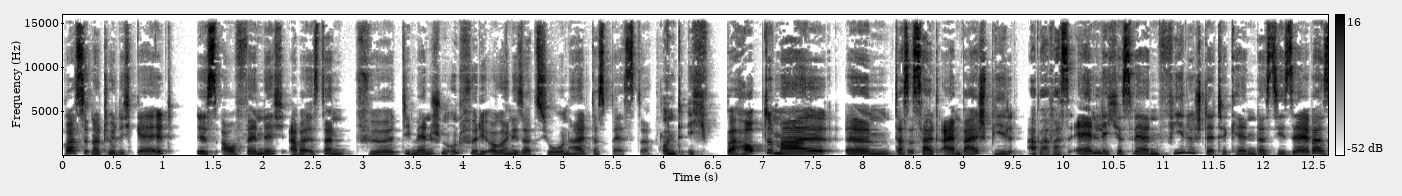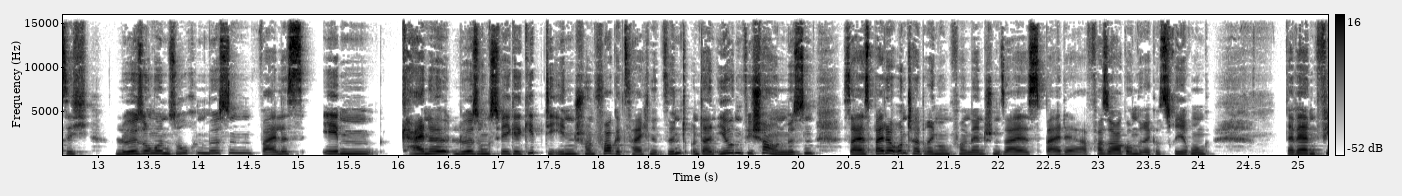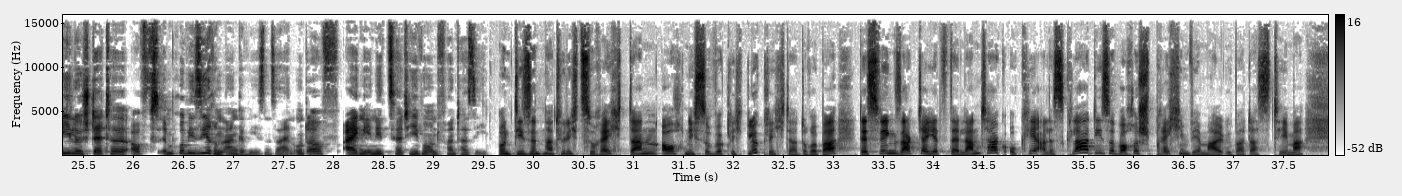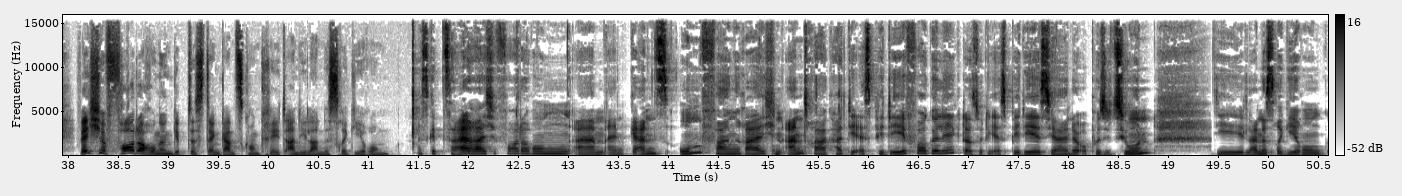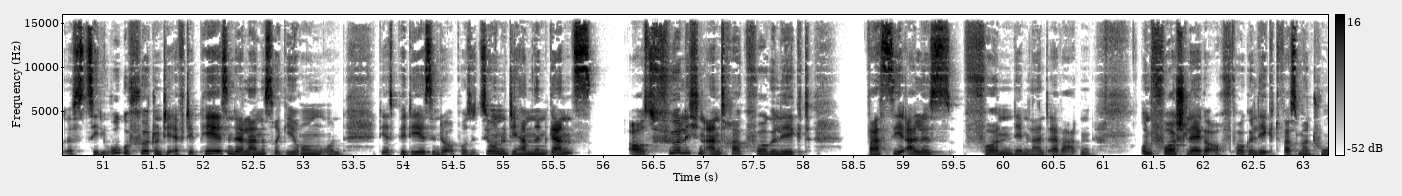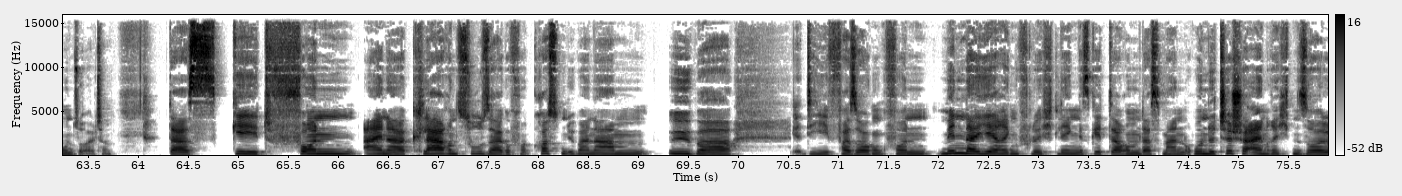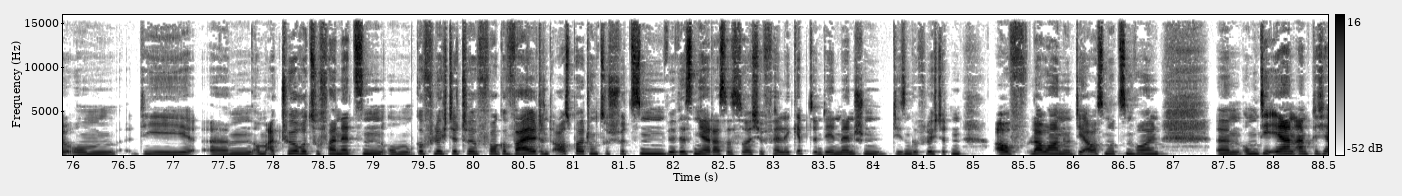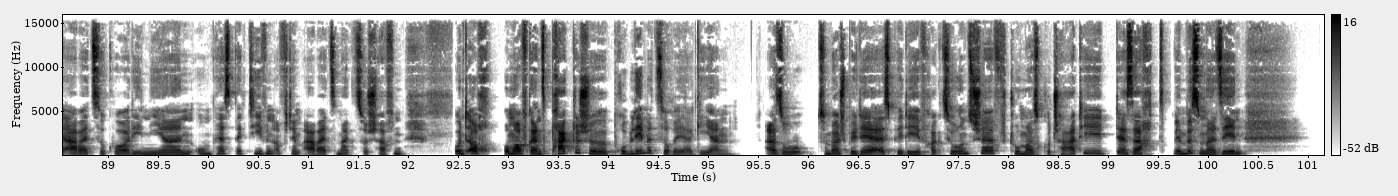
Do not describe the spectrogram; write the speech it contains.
Kostet natürlich Geld, ist aufwendig, aber ist dann für die Menschen und für die Organisation halt das Beste. Und ich behaupte mal, ähm, das ist halt ein Beispiel, aber was ähnliches werden viele Städte kennen, dass die selber sich Lösungen suchen müssen, weil es eben keine Lösungswege gibt, die ihnen schon vorgezeichnet sind und dann irgendwie schauen müssen, sei es bei der Unterbringung von Menschen, sei es bei der Versorgung, Registrierung da werden viele Städte aufs Improvisieren angewiesen sein und auf Eigeninitiative und Fantasie. Und die sind natürlich zu Recht dann auch nicht so wirklich glücklich darüber. Deswegen sagt ja jetzt der Landtag, okay, alles klar, diese Woche sprechen wir mal über das Thema. Welche Forderungen gibt es denn ganz konkret an die Landesregierung? Es gibt zahlreiche Forderungen. Ähm, einen ganz umfangreichen Antrag hat die SPD vorgelegt. Also die SPD ist ja in der Opposition. Die Landesregierung ist CDU geführt und die FDP ist in der Landesregierung und die SPD ist in der Opposition und die haben einen ganz ausführlichen Antrag vorgelegt, was sie alles von dem Land erwarten und Vorschläge auch vorgelegt, was man tun sollte. Das geht von einer klaren Zusage von Kostenübernahmen über die Versorgung von minderjährigen Flüchtlingen. Es geht darum, dass man runde Tische einrichten soll, um die, ähm, um Akteure zu vernetzen, um Geflüchtete vor Gewalt und Ausbeutung zu schützen. Wir wissen ja, dass es solche Fälle gibt, in denen Menschen diesen Geflüchteten auflauern und die ausnutzen wollen, ähm, um die ehrenamtliche Arbeit zu koordinieren, um Perspektiven auf dem Arbeitsmarkt zu schaffen und auch um auf ganz praktische Probleme zu reagieren. Also zum Beispiel der SPD-Fraktionschef Thomas Kutschaty, der sagt, wir müssen mal sehen,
